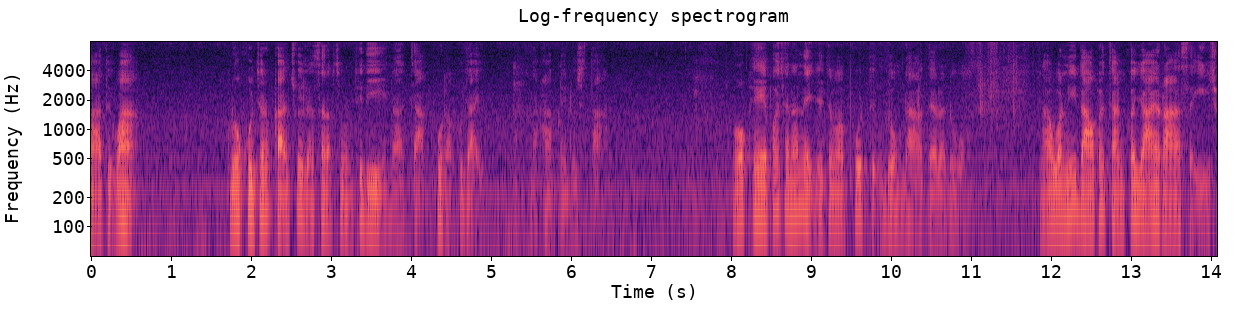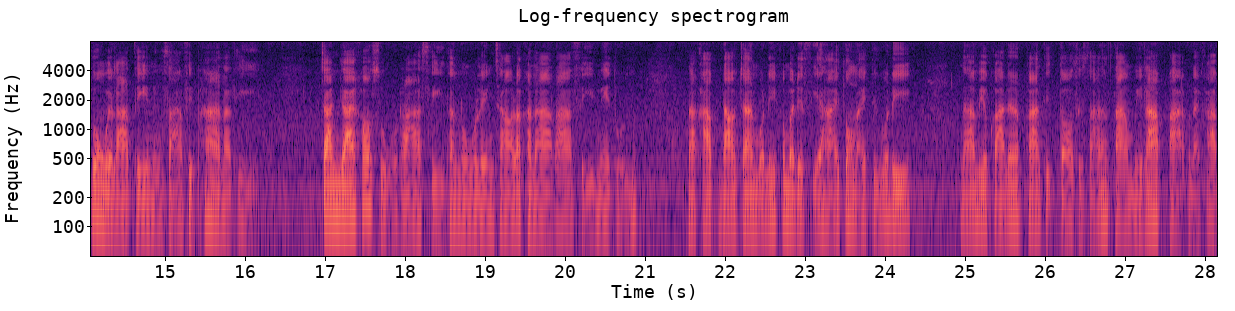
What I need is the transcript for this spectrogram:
นะถือว่าดวงคุณจะรับการช่วยเหลือสนับสนุนที่ดีนะจากผู้หลักผู้ใหญ่นะครับในดวงชะตาโอเค เพราะฉะนั้นเนี่ยเดี๋ยวจะมาพูดถึงดวงดาวแต่ละดวงนะวันนี้ดาวพระจันทร์ก็ย้ายราศีช่วงเวลาตีหนึ่งสามสิบห้านาทีจันทร์ย้ายเข้าสู่ราศีธนูเล็งชาวลัคนาราศีเมถุนนะครับ ดาวจันทร์วันนี้ก็ไม่ได้เสียหายตรงไหนถือว่าดี นะมีโอกาสได้รับการติดต่อสื่อสารต่างๆ มีลาบปากนะครับ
